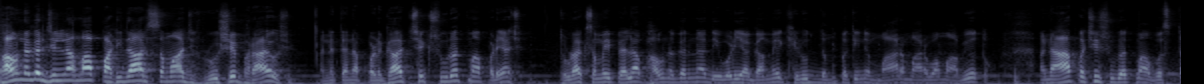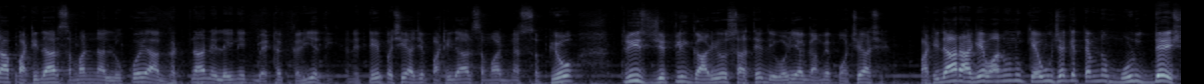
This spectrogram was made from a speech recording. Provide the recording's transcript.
ભાવનગર જિલ્લામાં પાટીદાર સમાજ રોષે ભરાયો છે અને તેના પડઘાત છેક સુરતમાં પડ્યા છે. થોડાક સમય પહેલાં ભાવનગરના દેવળિયા ગામે ખેડૂત દંપતીને માર મારવામાં આવ્યો હતો અને આ પછી સુરતમાં વસતા પાટીદાર સમાજના લોકોએ આ ઘટનાને લઈને એક બેઠક કરી હતી અને તે પછી આજે પાટીદાર સમાજના સભ્યો ત્રીસ જેટલી ગાડીઓ સાથે દેવળિયા ગામે પહોંચ્યા છે. પાટીદાર આગેવાનોનું કહેવું છે કે તેમનો મૂળ ઉદ્દેશ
